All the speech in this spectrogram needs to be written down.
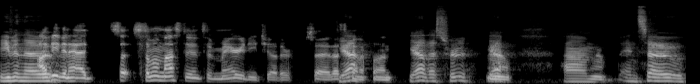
even though I've even had some of my students have married each other, so that's yeah, kind of fun. Yeah, that's true. Yeah, yeah. Um, yeah. and so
